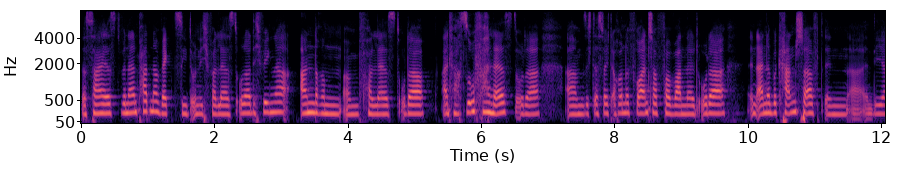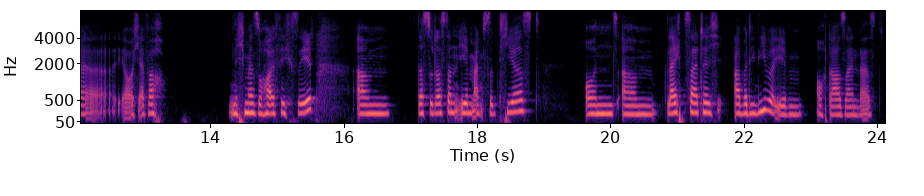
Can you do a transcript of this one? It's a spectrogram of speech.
Das heißt, wenn dein Partner wegzieht und dich verlässt oder dich wegen einer anderen ähm, verlässt oder einfach so verlässt oder ähm, sich das vielleicht auch in eine Freundschaft verwandelt oder in eine Bekanntschaft, in, äh, in die ihr, ihr euch einfach nicht mehr so häufig seht, ähm, dass du das dann eben akzeptierst und ähm, gleichzeitig aber die Liebe eben auch da sein lässt.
